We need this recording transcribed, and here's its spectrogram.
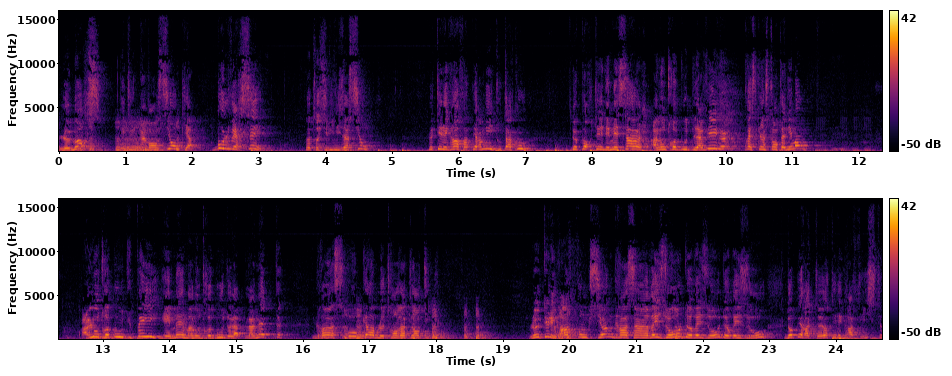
le Morse est une invention qui a bouleversé notre civilisation. Le télégraphe a permis tout à coup de porter des messages à l'autre bout de la ville presque instantanément, à l'autre bout du pays et même à l'autre bout de la planète grâce au câble transatlantique. Le télégraphe fonctionne grâce à un réseau de réseaux de réseaux d'opérateurs télégraphistes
